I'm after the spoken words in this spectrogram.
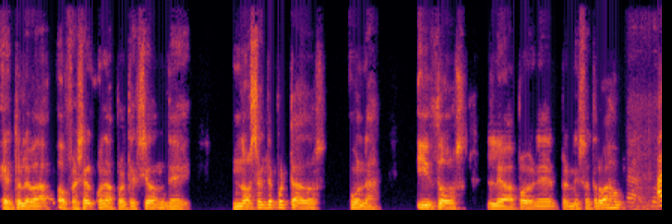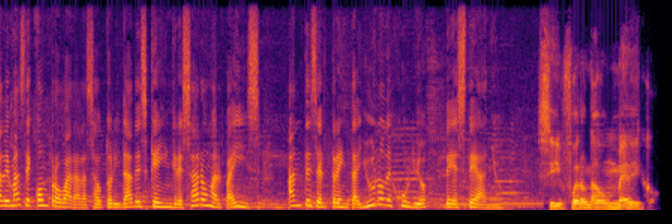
esto le va a ofrecer una protección de no ser deportados, una, y dos, le va a poner permiso de trabajo. Además de comprobar a las autoridades que ingresaron al país antes del 31 de julio de este año. Si fueron a un médico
